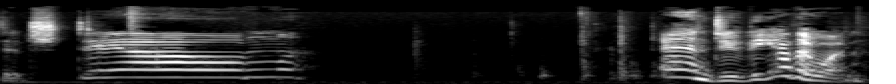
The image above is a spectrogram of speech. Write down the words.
Stitched down and do the other one.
